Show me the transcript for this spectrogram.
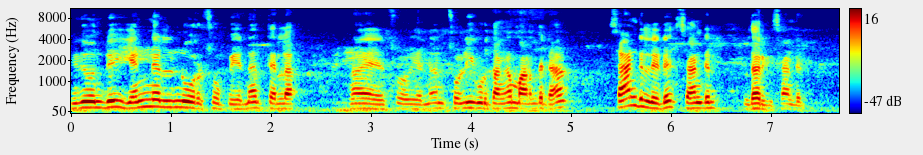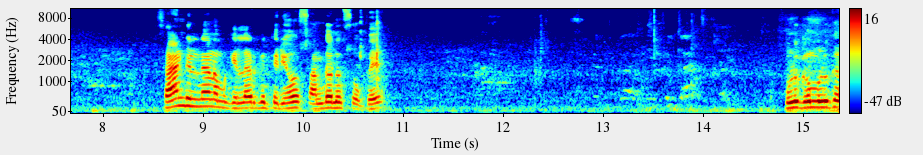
இது வந்து என்எல்னு ஒரு சோப்பு என்னன்னு தெரில நான் என்னன்னு சொல்லி கொடுத்தாங்க மறந்துட்டேன். சாண்டில் எடு சாண்டில் இதாக இருக்குது சாண்டில் சாண்டில்னால் நமக்கு எல்லாருக்கும் தெரியும். சந்தன சோப்பு. முழுக்க முழுக்க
